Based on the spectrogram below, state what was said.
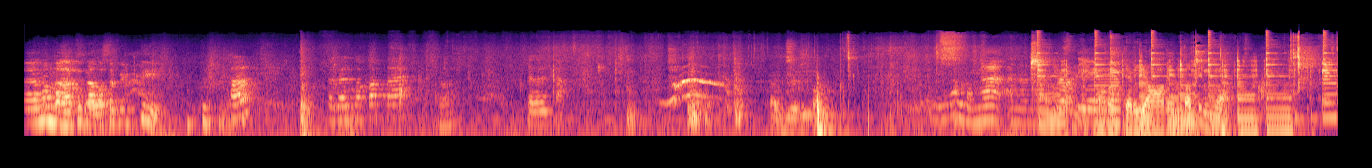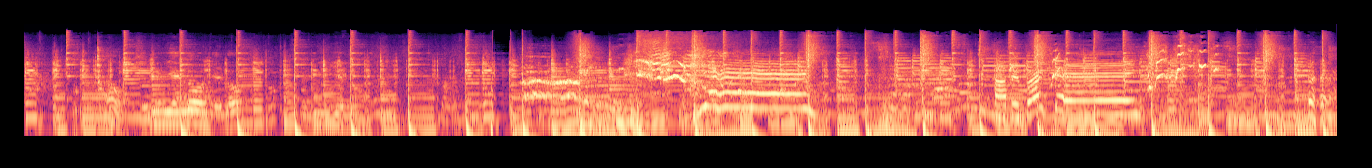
Ano malapit na ako sa 50. Ha? Tagal ka pa pa. Tagal ka. Five years pa. Mga ano na first year. Parang teriyaki dating no. Oh, yung yellow, yellow. Yung yellow. Happy birthday!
